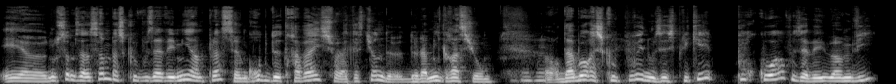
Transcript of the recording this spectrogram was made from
Et euh, nous sommes ensemble parce que vous avez mis en place un groupe de travail sur la question de, de la migration. Mhm. Alors d'abord, est-ce que vous pouvez nous expliquer pourquoi vous avez eu envie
